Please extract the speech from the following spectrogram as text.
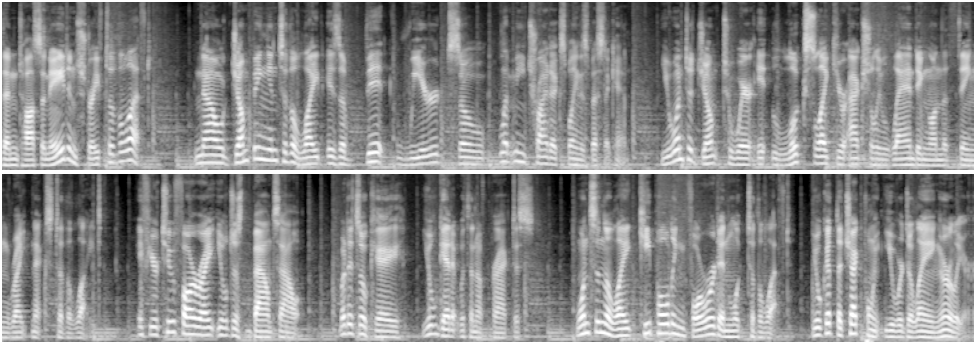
Then toss a nade and strafe to the left. Now, jumping into the light is a bit weird, so let me try to explain as best I can. You want to jump to where it looks like you're actually landing on the thing right next to the light. If you're too far right, you'll just bounce out. But it's okay, you'll get it with enough practice. Once in the light, keep holding forward and look to the left. You'll get the checkpoint you were delaying earlier.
